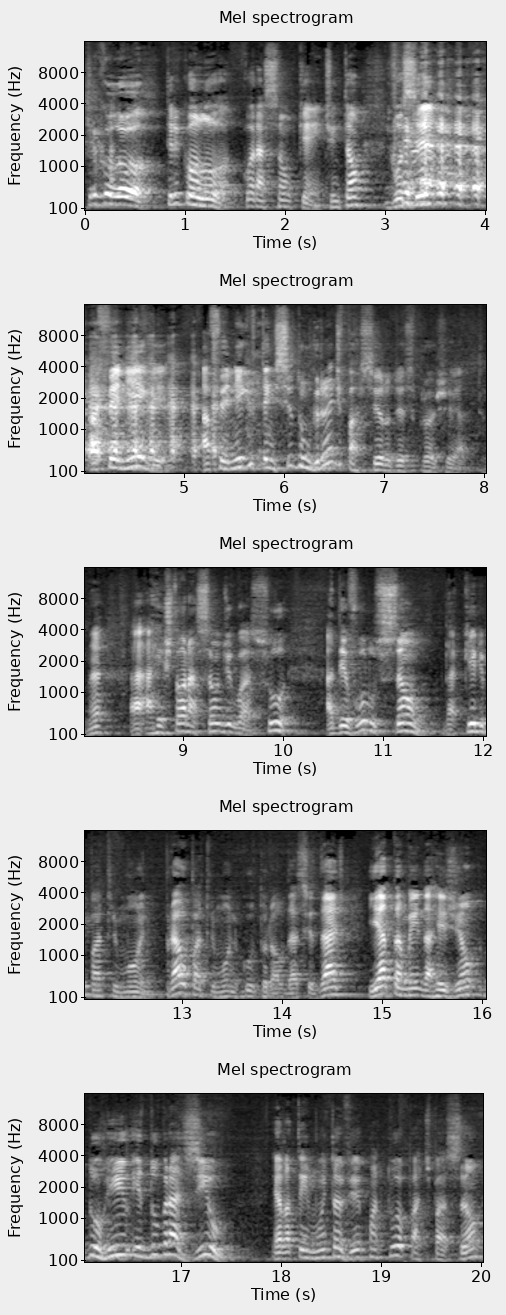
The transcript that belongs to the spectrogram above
Tricolor. Tricolor, coração quente. Então, você, a FENIG, a FENIG tem sido um grande parceiro desse projeto. Né? A, a restauração de Iguaçu, a devolução daquele patrimônio para o patrimônio cultural da cidade e é também da região do Rio e do Brasil. Ela tem muito a ver com a tua participação,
